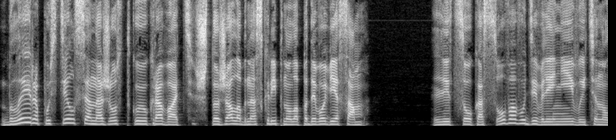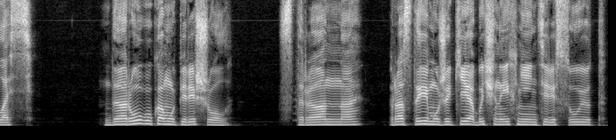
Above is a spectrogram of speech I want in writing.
Блейр опустился на жесткую кровать, что жалобно скрипнуло под его весом. Лицо Косова в удивлении вытянулось. «Дорогу кому перешел? Странно. Простые мужики обычно их не интересуют».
